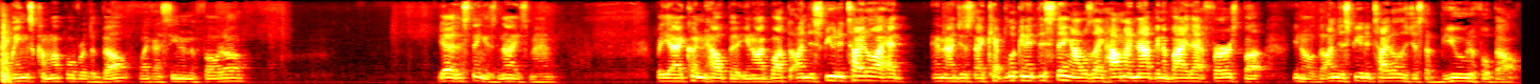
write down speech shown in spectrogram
The wings come up over the belt, like I seen in the photo. Yeah, this thing is nice, man. But yeah, I couldn't help it. You know, I bought the Undisputed title. I had, and I just, I kept looking at this thing. I was like, how am I not going to buy that first? But, you know, the Undisputed title is just a beautiful belt.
